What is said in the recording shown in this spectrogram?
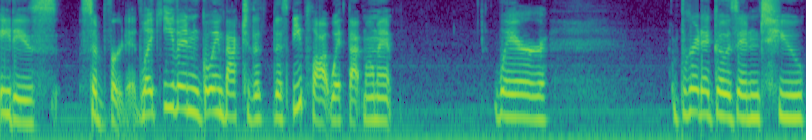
it is subverted. Like even going back to the, this b plot with that moment where britta goes in to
